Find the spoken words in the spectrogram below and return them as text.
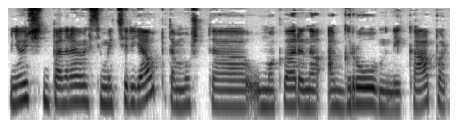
Мне очень понравился материал, потому что у Макларена огромный капор,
